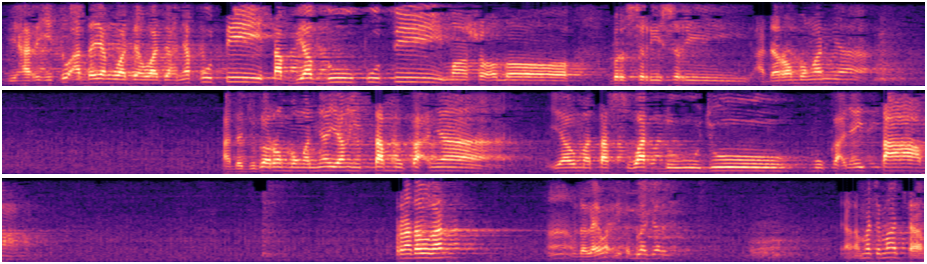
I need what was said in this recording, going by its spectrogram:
Di hari itu ada yang wajah-wajahnya putih, tabyadu putih, masya Allah, berseri-seri. Ada rombongannya. Ada juga rombongannya yang hitam mukanya. Yauma taswaddu wujuh, mukanya hitam. Pernah tahu kan? Nah, udah lewat kita belajarnya. Jangan macam-macam.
